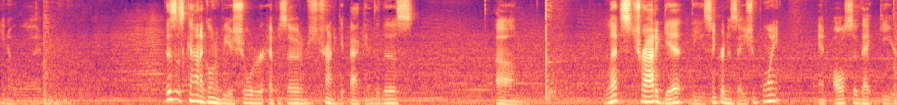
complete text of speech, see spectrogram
you know what? This is kind of going to be a shorter episode. I'm just trying to get back into this. Um, let's try to get the synchronization point and also that gear,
